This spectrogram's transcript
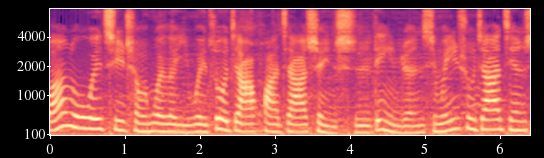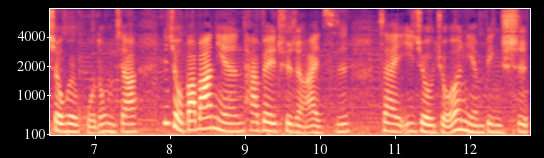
瓦罗维奇成为了一位作家、画家、摄影师、电影人、行为艺术家兼社会活动家。一九八八年，他被确诊艾滋。在一九九二年病逝。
